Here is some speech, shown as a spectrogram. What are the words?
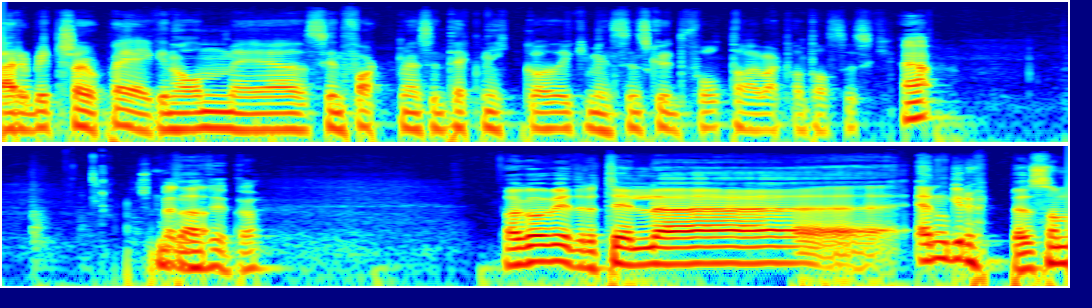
Verbic har gjort på egen hånd med sin fart, med sin teknikk og ikke minst sin skuddfot, har vært fantastisk. Ja. Spennende type. Da går vi videre til uh, en gruppe som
